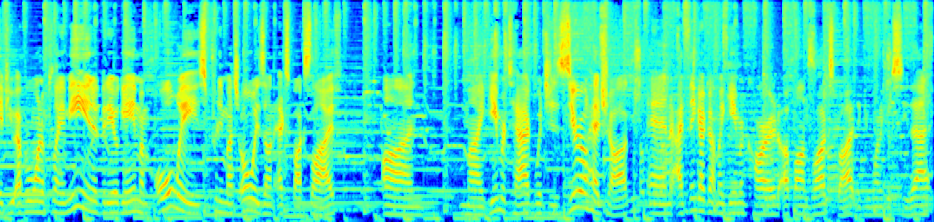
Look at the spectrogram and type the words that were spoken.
if you ever want to play me in a video game, I'm always, pretty much always on Xbox Live on my gamer tag, which is Zero Hedgehog, and I think I got my gamer card up on Blogspot if you want to go see that.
